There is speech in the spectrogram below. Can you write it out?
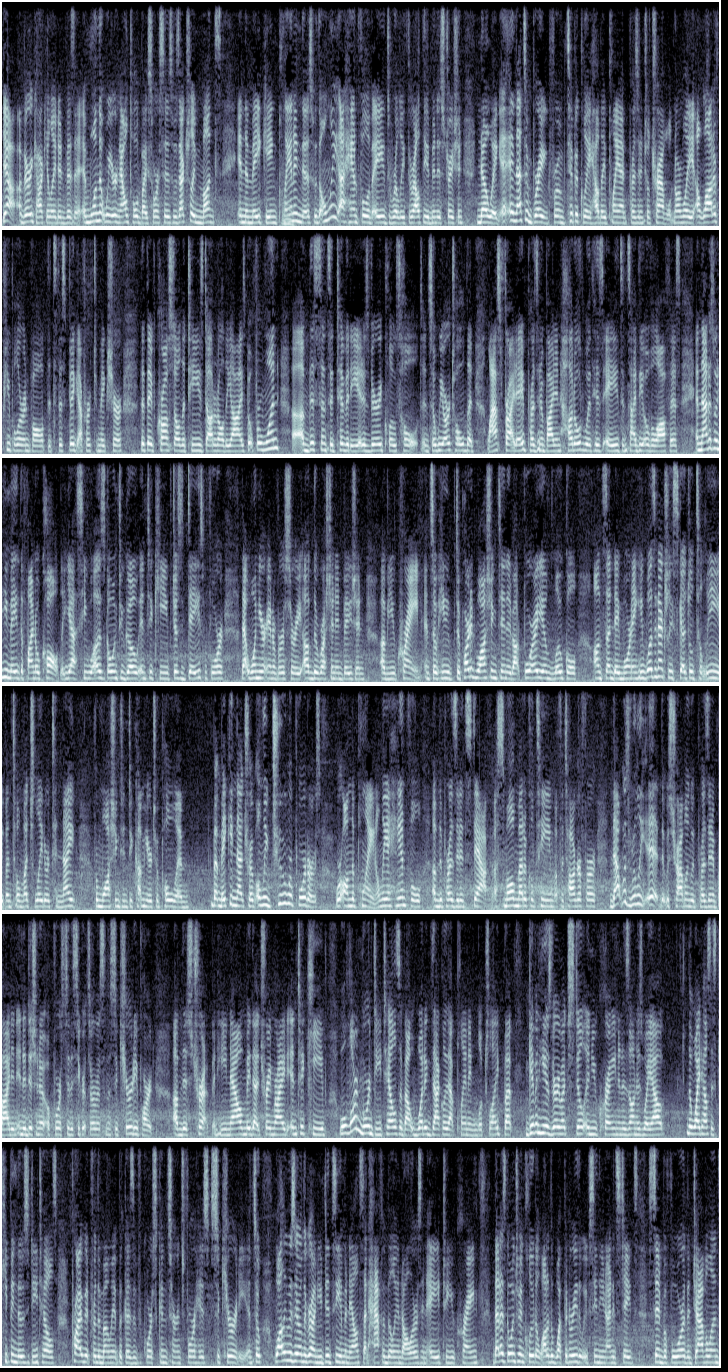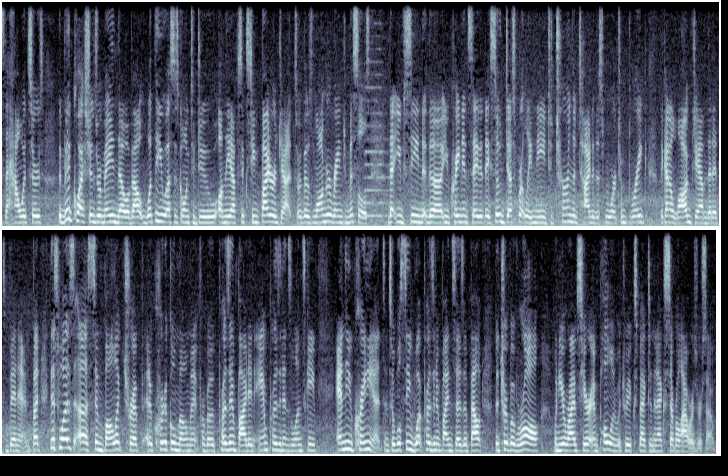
Yeah, a very calculated visit, and one that we are now told by sources was actually months in the making, planning mm. this with only a handful of aides really throughout the administration knowing. And that's a break from typically how they plan presidential travel. Normally, a lot of people are involved. It's this big effort to make sure that they've crossed all the T's, dotted all the I's. But for one uh, of this sensitivity, it is very close hold. And so we are told that last Friday, President Biden huddled with his aides inside the Oval Office, and that is when he made the final call that yes, he was going to go into Kiev just days before that one year anniversary of the Russian invasion of Ukraine. And so he departed Washington at about 4 a.m. local on Sunday morning. He wasn't actually scheduled to leave until much later tonight from Washington to come here to Poland But making that trip, only two reporters were on the plane, only a handful of the president's staff, a small medical team, a photographer. That was really it that was traveling with President Biden, in addition, of course, to the Secret Service and the security part of this trip. And he now made that train ride into Kiev. We'll learn more details about what exactly that planning looked like. But given he is very much still in Ukraine and is on his way out, the White House is keeping those details private for the moment because of, course, concerns for his security. And so while he was there on the ground, you did see him announce that half a billion dollars in aid to Ukraine. That is going to include a lot of the weaponry that we've seen the United States send before the javelins, the howitzers. The big questions remain, though, about what the U.S. is going to do on the F 16 fighter jets or those longer range missiles that you've seen the Ukrainians say that they so desperately need to turn the tide of this war, to break the kind of logjam that it's been in. But this was a symbolic trip at a critical moment for both President Biden and President Zelensky and the Ukrainians. And so we'll see what President Biden says about the trip overall when he arrives here in Poland, which we expect in the next several hours or so.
